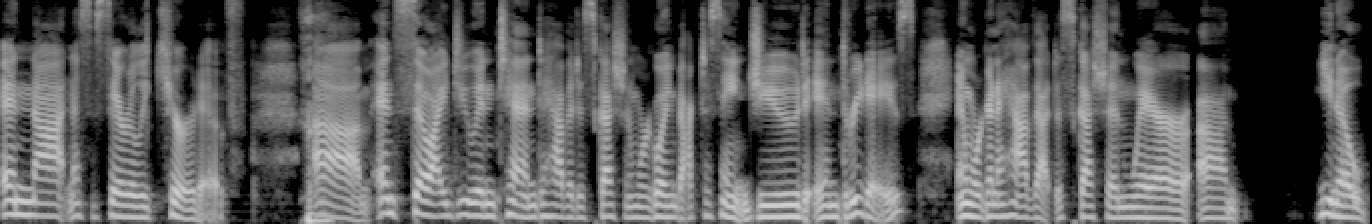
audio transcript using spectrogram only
and not necessarily curative. Okay. Um, and so I do intend to have a discussion. We're going back to St. Jude in three days, and we're going to have that discussion where, um, you know,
